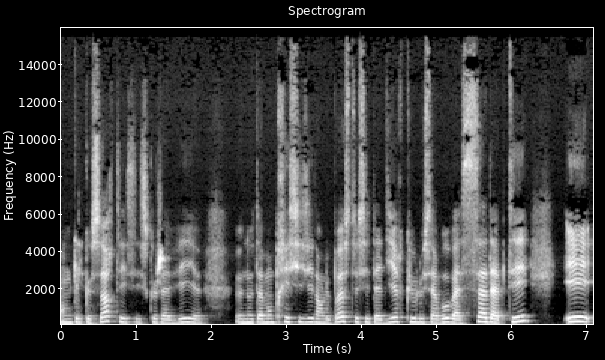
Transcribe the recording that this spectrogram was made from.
en, quelque sorte, et c'est ce que j'avais notamment précisé dans le poste, c'est-à-dire que le cerveau va s'adapter, et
